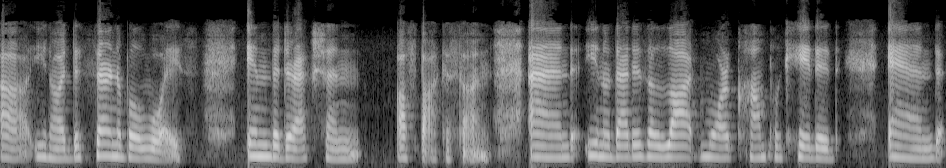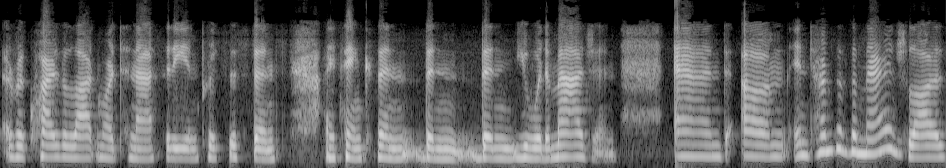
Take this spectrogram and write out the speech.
uh, you know, a discernible voice in the direction of Pakistan. And, you know, that is a lot more complicated and requires a lot more tenacity and persistence, I think, than, than, than you would imagine. And um, in terms of the marriage laws,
